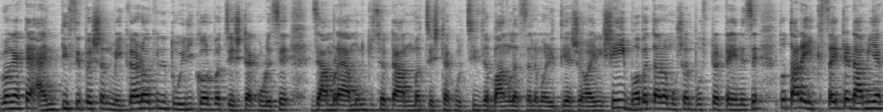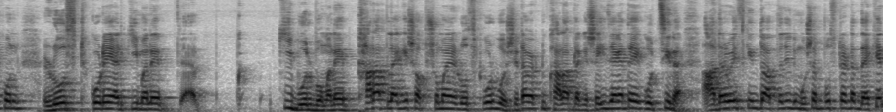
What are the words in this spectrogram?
এবং একটা অ্যান্টিসিপেশন মেকাররাও কিন্তু তৈরি করবার চেষ্টা করেছে যে আমরা এমন কিছু একটা আনবার চেষ্টা করছি যে বাংলা সিনেমার ইতিহাসে হয়নি। সেইভাবে তারা মোশন পোস্টারটা এনেছে। তো তারা এক্সাইটেড আমি এখন রোস্ট করে আর কি মানে কি বলব? মানে খারাপ লাগে সবসময় রোস্ট করব, সেটাও একটু খারাপ লাগে, সেই জায়গা থেকে করছি না। আদারওয়াইজ কিন্তু আপনি যদি মোশন পোস্টারটা দেখেন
